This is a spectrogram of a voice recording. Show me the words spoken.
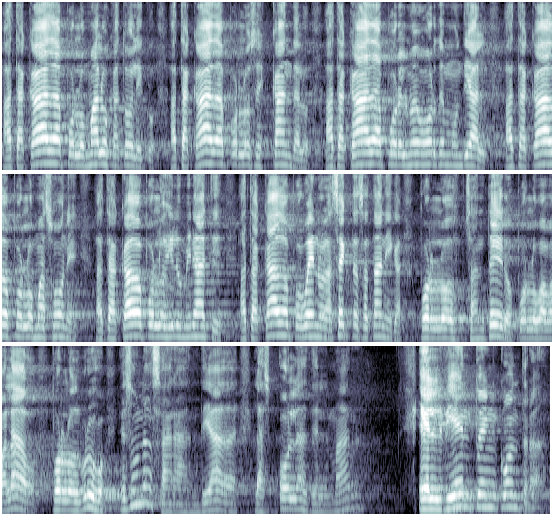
atacada por los malos católicos, atacada por los escándalos, atacada por el nuevo orden mundial, atacada por los masones, atacada por los illuminati, atacada por, bueno, la secta satánica, por los santeros, por los babalaos, por los brujos. Es una zarandeada, las olas del mar, el viento en contra.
